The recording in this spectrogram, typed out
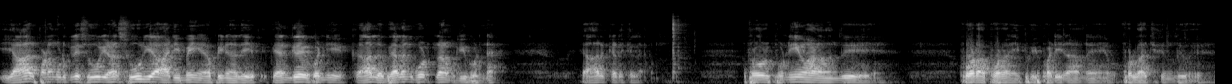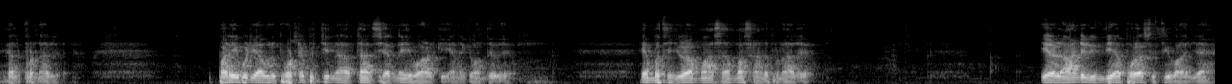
யார் பணம் கொடுக்கல சூர்யா சூர்யா அடிமை அப்படின்னு அதை என்கிரேவ் பண்ணி காலில் விலங்கு போட்டு தான் முடிவு பண்ணேன். யாரும் கிடைக்கல. அப்புறம் ஒரு புண்ணியவானை வந்து போடா போடா நீ போய் படினான்னு பொள்ளாச்சிக்கு இருந்து ஹெல்ப் பண்ணார். பழையபடி அவர் போட்ட பிச்சினா தான் சென்னை வாழ்க்கை எனக்கு வந்தது. எண்பத்தஞ்சு ரூபா மாதம் மாதம் அனுப்புனார். ஏழு ஆண்டுகள் இந்தியா பூரா சுற்றி வளைஞ்சேன்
